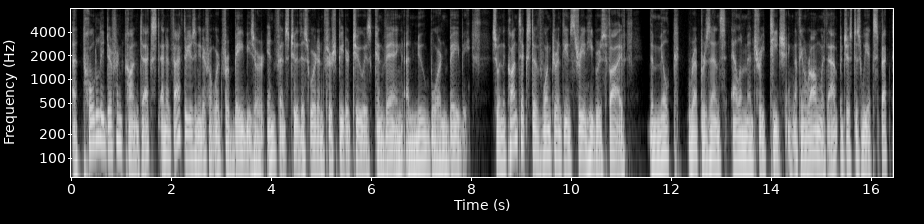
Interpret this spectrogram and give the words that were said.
a totally different context. And in fact, they're using a different word for babies or infants too. This word in 1 Peter 2 is conveying a newborn baby. So, in the context of 1 Corinthians 3 and Hebrews 5, the milk represents elementary teaching. Nothing wrong with that, but just as we expect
